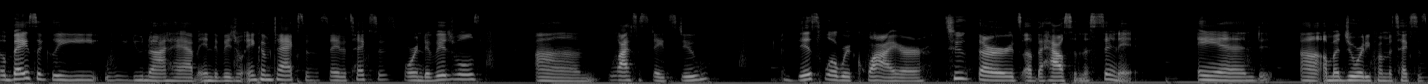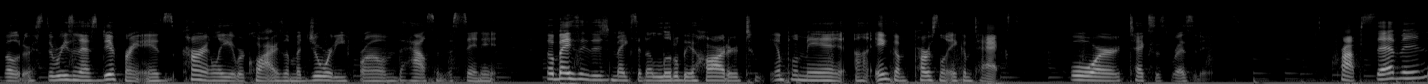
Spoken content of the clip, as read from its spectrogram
So basically, we do not have individual income tax in the state of Texas for individuals. Um, lots of states do. This will require two thirds of the House and the Senate and uh, a majority from the Texas voters. The reason that's different is currently it requires a majority from the House and the Senate so basically, this makes it a little bit harder to implement uh, income personal income tax for Texas residents. Prop 7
